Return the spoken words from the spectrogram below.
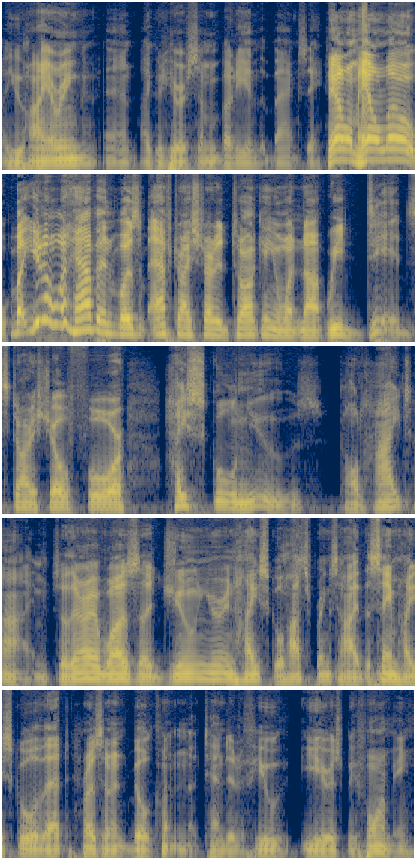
are you hiring? And I could hear somebody in the back say, "Tell him hell no." But you know what happened was after I started talking and whatnot, we did start a show for high school news called High Time. So there I was, a junior in high school, Hot Springs High, the same high school that President Bill Clinton attended a few years before me.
